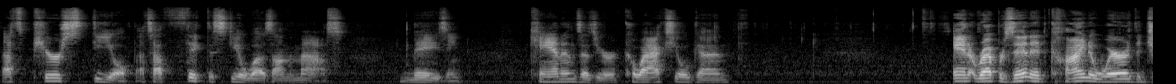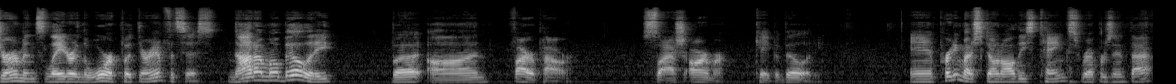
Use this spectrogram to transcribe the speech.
That's pure steel. That's how thick the steel was on the mouse. Amazing. Cannons as your coaxial gun. And it represented kind of where the Germans later in the war put their emphasis. Not on mobility, but on firepower slash armor capability. And pretty much don't all these tanks represent that?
